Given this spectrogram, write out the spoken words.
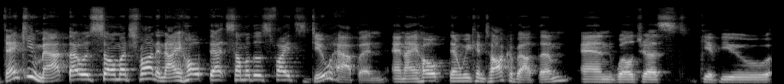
Thank you, Matt. That was so much fun. And I hope that some of those fights do happen. And I hope then we can talk about them and we'll just give you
